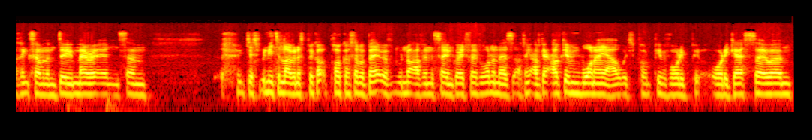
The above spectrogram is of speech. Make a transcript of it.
I think some of them do merit it and some just we need to liven this podcast up a bit with not having the same grade for everyone. And there's, I think I've got, I've given one A out, which people have already already guessed. So um,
